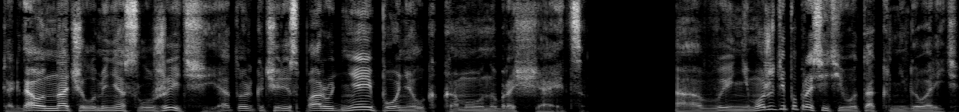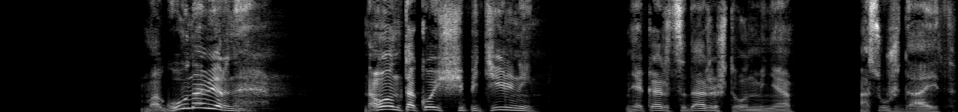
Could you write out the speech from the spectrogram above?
Когда он начал у меня служить, я только через пару дней понял, к кому он обращается. А вы не можете попросить его так не говорить? — Могу, наверное. Но он такой щепетильный. Мне кажется даже, что он меня осуждает.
